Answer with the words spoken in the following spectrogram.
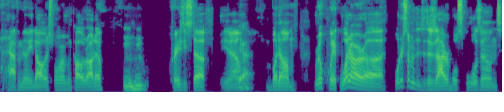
half a million dollars for them in Colorado. hmm Crazy stuff, you know. Yeah. But um, real quick, what are uh what are some of the desirable school zones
